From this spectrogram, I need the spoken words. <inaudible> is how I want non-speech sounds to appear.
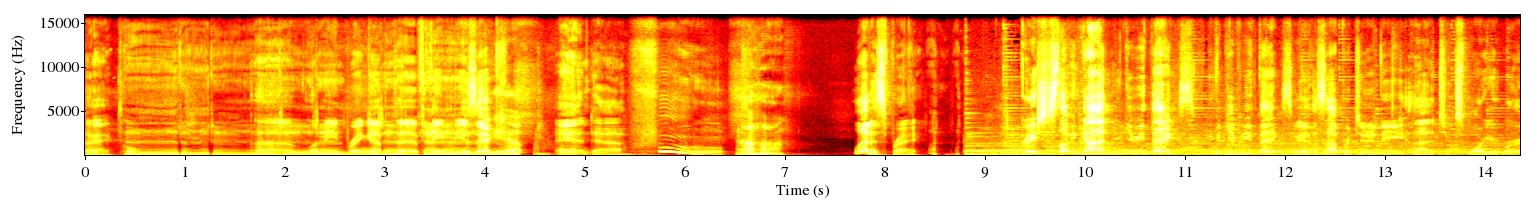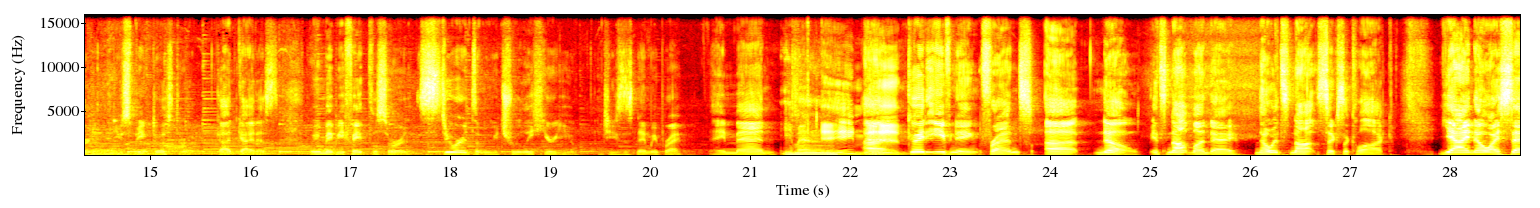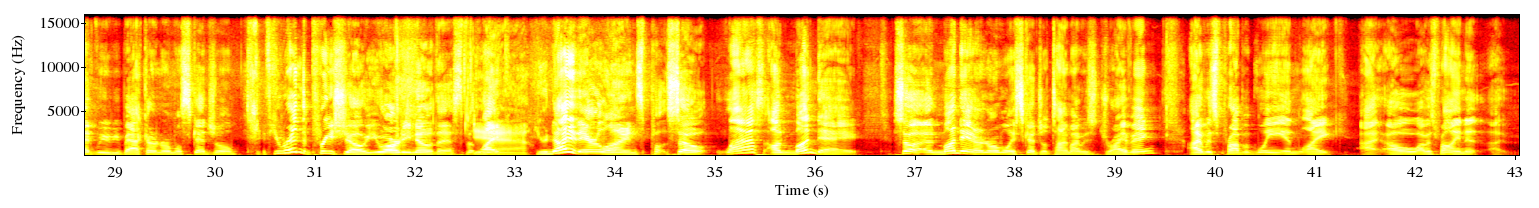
Okay, cool. Um, let me bring up the theme music. Yep. And, uh, whew, Uh huh. let us pray. Gracious, loving God, we give you thanks. We give you thanks. We have this opportunity uh, to explore your word, and you speak to us through it. God, guide us. We may be faithful stewards, and we truly hear you. In Jesus' name we pray. Amen. Amen. Uh, Amen. good evening, friends. Uh, no, it's not Monday. No, it's not six o'clock. Yeah, I know. I said we'd be back on our normal schedule. If you were in the pre-show, you already know this. But Yeah. like United Airlines, po- so last on Monday, so on Monday at our normally scheduled time, I was driving. I was probably in like I oh I was probably in uh,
